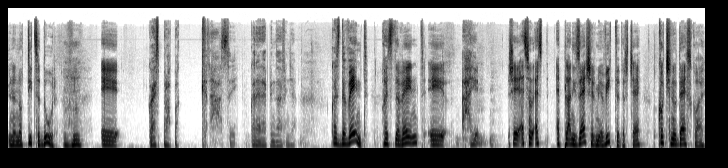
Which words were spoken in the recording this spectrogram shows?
una notizia dura. E Questo è proprio grasse. Quando era pensato fin già. Questo è questo evento e ai, è, son- è, è planisesce la mia vita, perché cosa non des qua.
